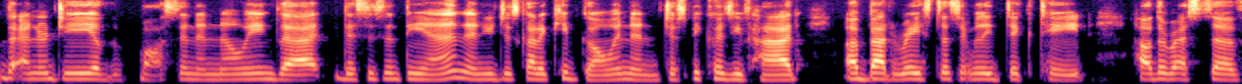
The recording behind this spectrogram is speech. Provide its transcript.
the energy of Boston and knowing that this isn't the end and you just got to keep going and just because you've had a bad race doesn't really dictate how the rest of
